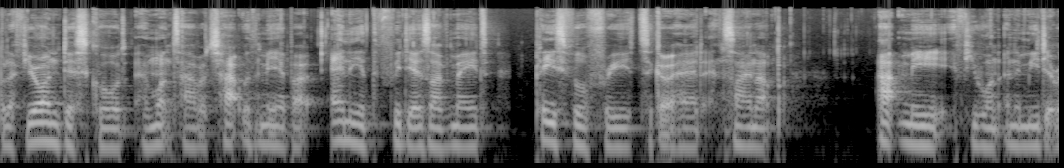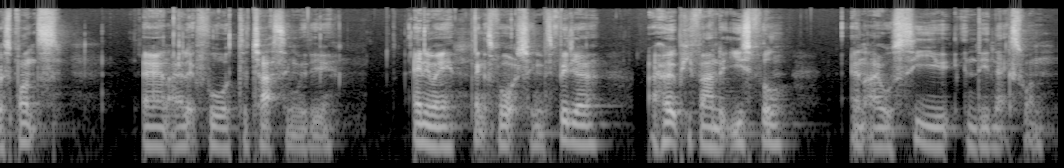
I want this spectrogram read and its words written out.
But if you're on Discord and want to have a chat with me about any of the videos I've made, please feel free to go ahead and sign up at me if you want an immediate response. And I look forward to chatting with you. Anyway, thanks for watching this video. I hope you found it useful, and I will see you in the next one.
